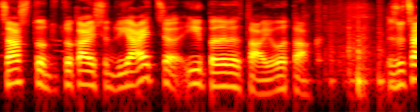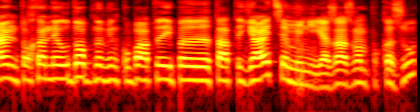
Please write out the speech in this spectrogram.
часто доторкаюся до яйця і перевертаю. Отак. Звичайно, трохи неудобно в інкубаторі перевертати яйця мені. Я зараз вам покажу,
